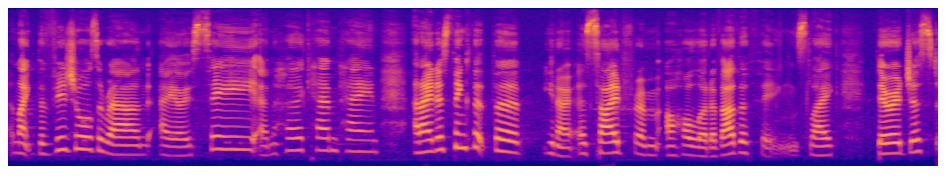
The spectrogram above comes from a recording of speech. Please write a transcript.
and like the visuals around AOC and her campaign. And I just think that the you know aside from a whole lot of other things like there are just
